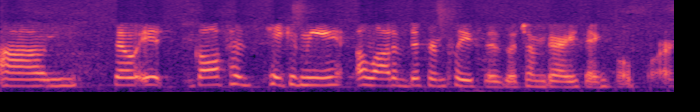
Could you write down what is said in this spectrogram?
Um, so it golf has taken me a lot of different places, which I'm very thankful for.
